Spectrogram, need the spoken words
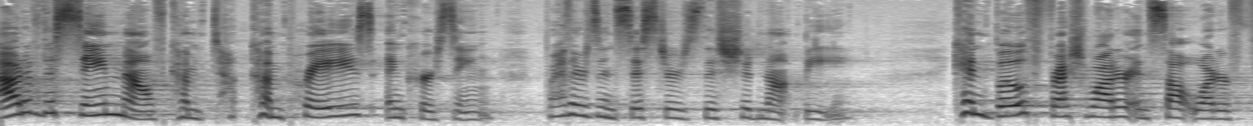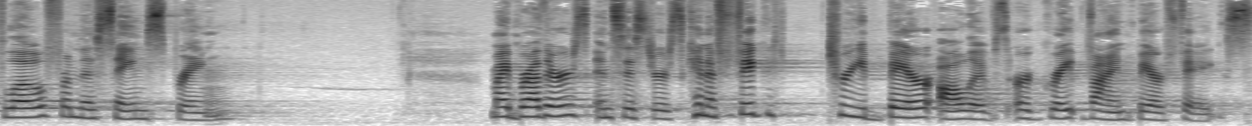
Out of the same mouth come, t- come praise and cursing. Brothers and sisters, this should not be. Can both fresh water and salt water flow from the same spring? My brothers and sisters, can a fig tree bear olives or a grapevine bear figs?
